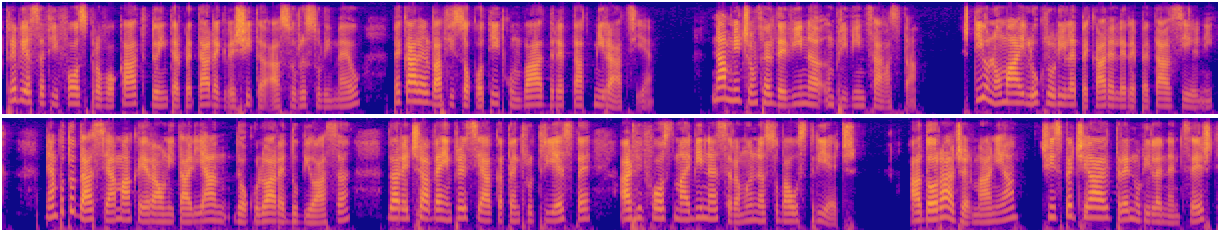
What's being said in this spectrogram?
trebuie să fi fost provocat de o interpretare greșită a surâsului meu, pe care îl va fi socotit cumva drept admirație. N-am niciun fel de vină în privința asta. Știu numai lucrurile pe care le repeta zilnic. Mi-am putut da seama că era un italian de o culoare dubioasă, deoarece avea impresia că pentru Trieste ar fi fost mai bine să rămână sub austrieci. Adora Germania și în special trenurile nemțești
